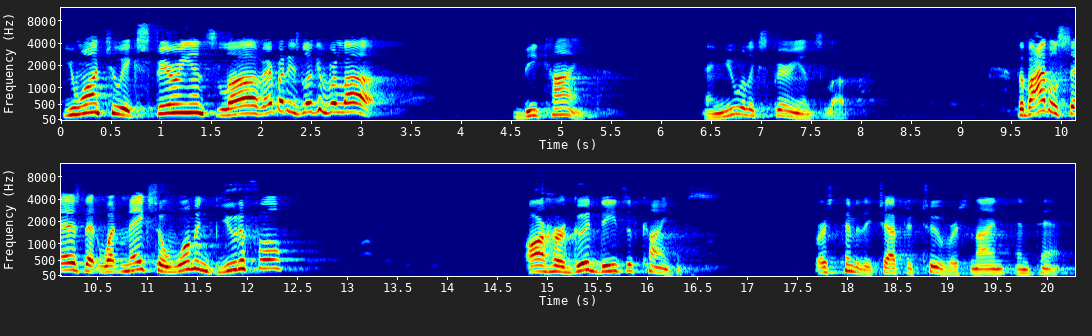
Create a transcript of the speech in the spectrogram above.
You want to experience love? Everybody's looking for love. Be kind. And you will experience love. The Bible says that what makes a woman beautiful are her good deeds of kindness. 1 Timothy chapter 2 verse 9 and 10.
